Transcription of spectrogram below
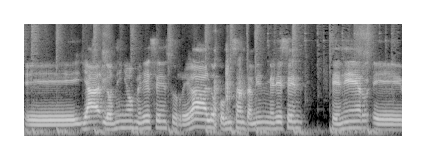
eh, ya los niños merecen sus regalos, comienzan también, merecen tener, eh,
